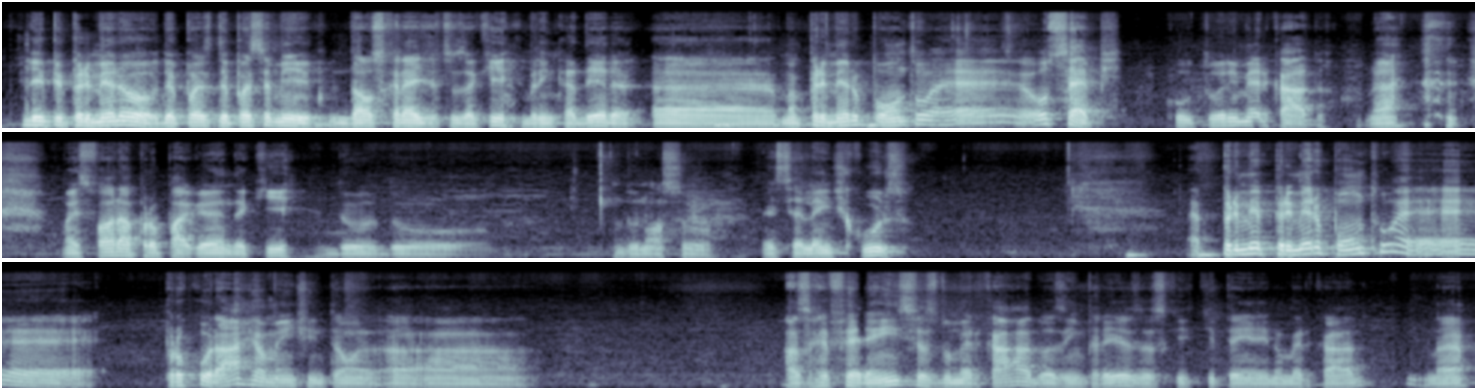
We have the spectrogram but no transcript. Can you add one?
Felipe, primeiro, depois, depois você me dá os créditos aqui, brincadeira. Uh, mas primeiro ponto é o CEP, cultura e mercado, né? Mas fora a propaganda aqui do, do, do nosso excelente curso, é, primeiro, primeiro ponto é procurar realmente, então, a, a, as referências do mercado, as empresas que, que tem aí no mercado, né?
